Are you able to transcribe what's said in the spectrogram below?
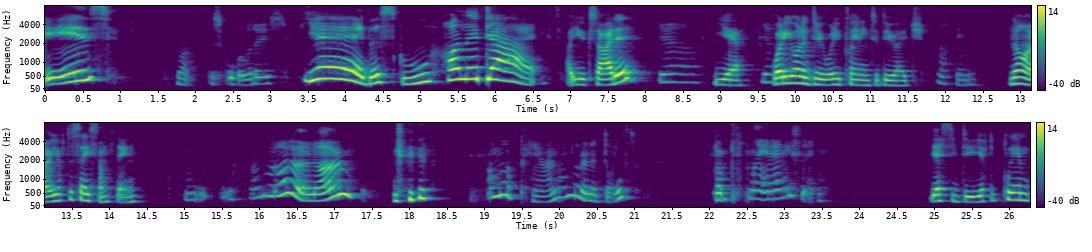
is What? The school holidays? Yeah the school holidays. Are you excited? Yeah. Yeah. Yeah. What do you want to do? What are you planning to do, Age? Nothing. No, you have to say something. I don't know. I'm not a parent. I'm not an adult. but Plan anything. yes, you do. You have to plan.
